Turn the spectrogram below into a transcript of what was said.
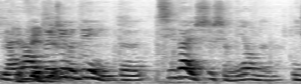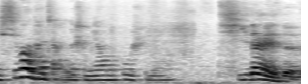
原来对这个电影的期待是什么样的呢？你希望他讲一个什么样的故事呢？期待的，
